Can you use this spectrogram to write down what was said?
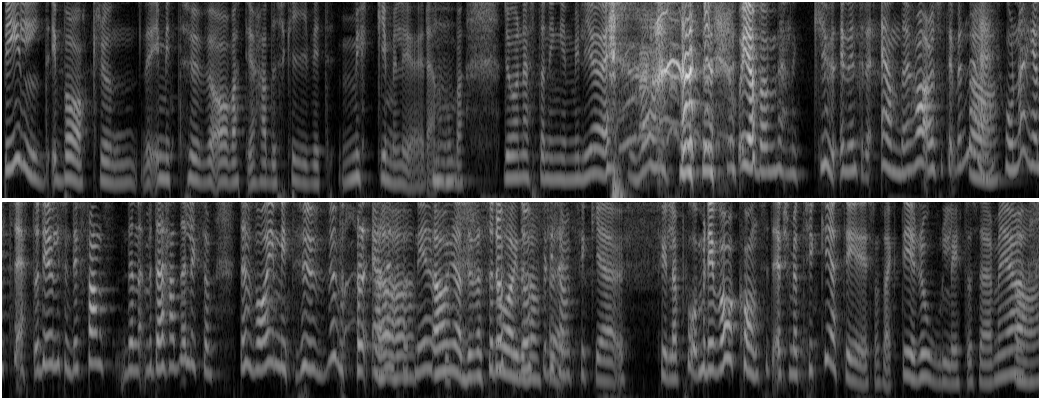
bild i bakgrund, i mitt huvud av att jag hade skrivit mycket miljö i den. Mm. Hon bara, du har nästan ingen miljö i Och jag bara, men gud, är det inte det enda jag har? Och så tänkte jag, nej, Ja. hon har helt rätt. Och det, liksom, det fanns, den, det hade liksom, den var i mitt huvud bara, jag hade inte fått ner det. ja, ja, Så så, då, då liksom fick jag fylla på. Men det var konstigt eftersom jag tycker att det är som sagt det är roligt och så här. Men jag, Ja.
